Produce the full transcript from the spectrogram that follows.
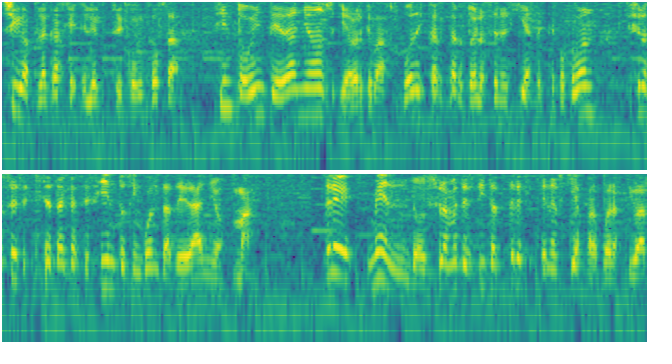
Giga Placaje Eléctrico, que causa 120 daños. Y a ver qué más. Puedes descartar todas las energías de este Pokémon. Y si lo haces, este ataque hace 150 de daño más. Tremendo. Y solamente necesita 3 energías para poder activar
